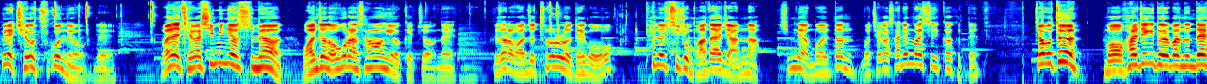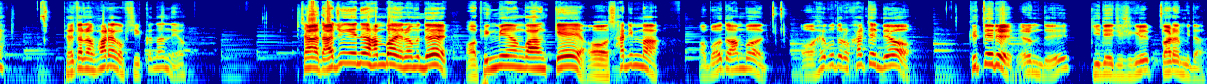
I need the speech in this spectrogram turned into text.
그냥 제가 죽었네요. 네. 만약에 제가 시민이었으면 완전 억울한 상황이었겠죠. 네그 사람 완전 트롤러 되고 페널티 좀 받아야지 않나 싶네요. 뭐 일단 뭐 제가 살인마 했으니까 그때. 자 아무튼 뭐 활쟁이도 해봤는데 별다른 활약 없이 끝났네요. 자 나중에는 한번 여러분들 어, 빅민형과 함께 어, 살인마 어, 뭐도 한번 어, 해보도록 할 텐데요. 그때를 여러분들 기대해 주시길 바랍니다.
